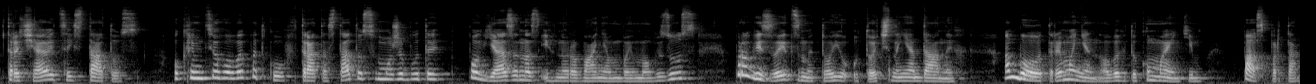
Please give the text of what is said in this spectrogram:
втрачають цей статус. Окрім цього випадку, втрата статусу може бути пов'язана з ігноруванням вимог ЗУС про візит з метою уточнення даних або отримання нових документів паспорта.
